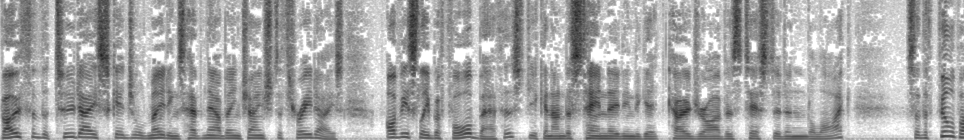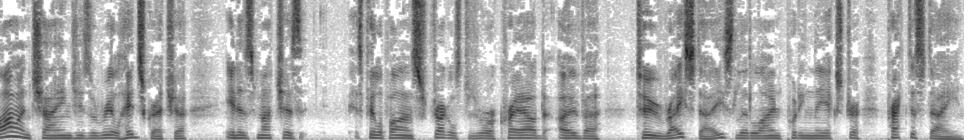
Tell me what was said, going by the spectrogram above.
both of the two-day scheduled meetings have now been changed to three days. Obviously, before Bathurst, you can understand needing to get co-drivers tested and the like. So the Phillip Island change is a real head scratcher, in as much as Phillip Island struggles to draw a crowd over two race days, let alone putting the extra practice day in.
